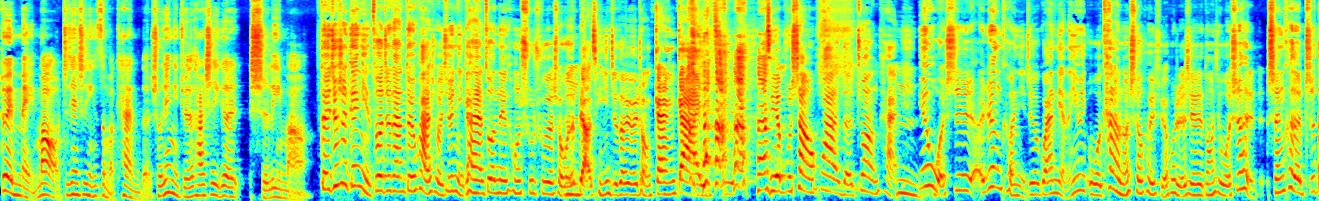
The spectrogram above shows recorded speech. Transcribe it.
对美貌这件事情是怎么看的？首先，你觉得它是一个实力吗？对，就是跟你做这段对话的时候，就是你刚才做那通输出的时候，我的表情一直都有一种尴尬以及接不上话的状态。嗯，因为我是认可你这个观点的，因为我看了很多社会学或者这些东西，我是很深刻的知道，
